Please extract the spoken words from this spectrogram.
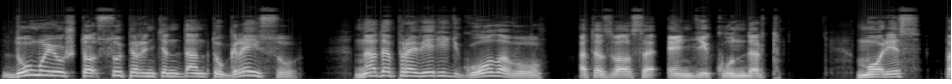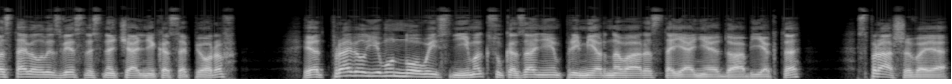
«Думаю, что суперинтенданту Грейсу надо проверить голову», отозвался Энди Кундерт. Моррис поставил в известность начальника саперов и отправил ему новый снимок с указанием примерного расстояния до объекта, спрашивая,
